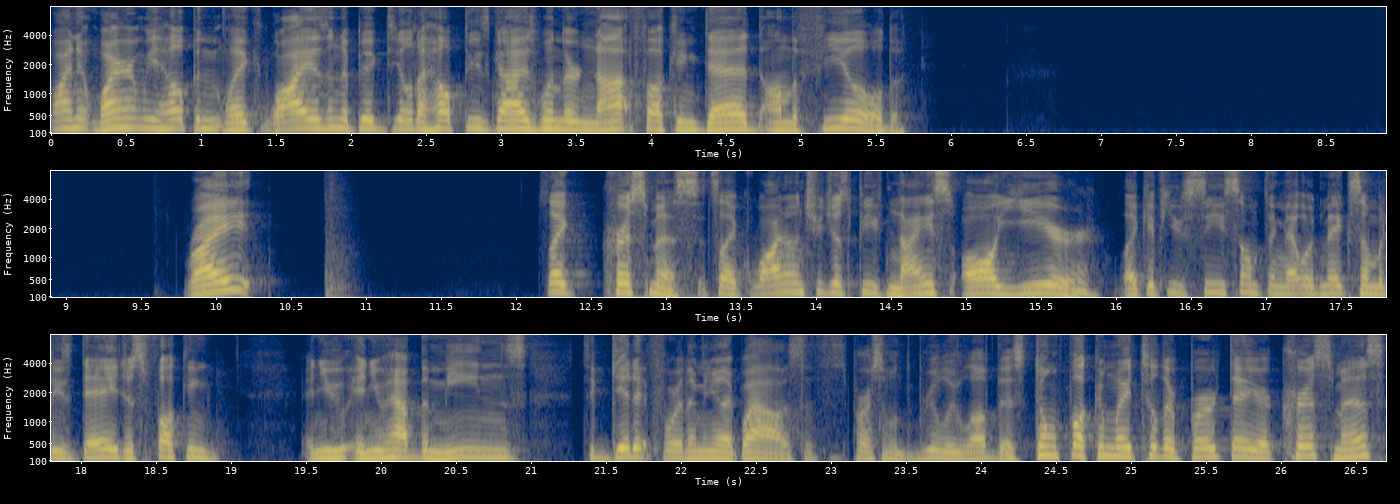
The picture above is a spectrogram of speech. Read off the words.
why why aren't we helping? Like, why isn't a big deal to help these guys when they're not fucking dead on the field? Right? It's like Christmas. It's like, why don't you just be nice all year? Like, if you see something that would make somebody's day, just fucking, and you and you have the means to get it for them, and you're like, wow, this, this person would really love this. Don't fucking wait till their birthday or Christmas.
